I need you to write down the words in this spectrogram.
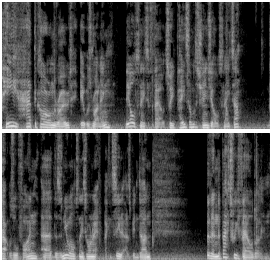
He had the car on the road, it was running, the alternator failed, so he paid someone to change the alternator. That was all fine. Uh, there's a new alternator on it, I can see that has been done. But then the battery failed on him.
